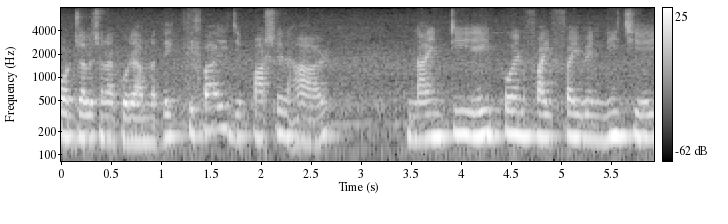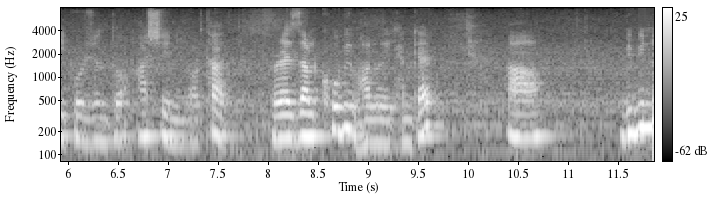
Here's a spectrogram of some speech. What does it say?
পর্যালোচনা করে আমরা দেখতে পাই যে পাশের হার নাইনটি এইট পয়েন্ট ফাইভ ফাইভের নিচে এই পর্যন্ত আসেনি। অর্থাৎ রেজাল্ট খুবই ভালো এখানকার। বিভিন্ন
